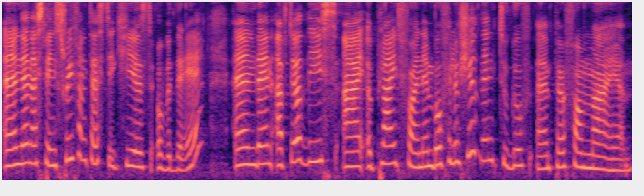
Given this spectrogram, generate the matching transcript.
And then I spent three fantastic years over there. And then after this, I applied for an EMBO fellowship, then to go uh, perform my um,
